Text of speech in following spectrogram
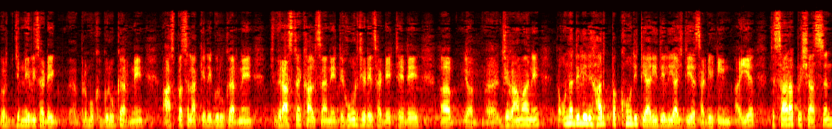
ਗੁਰ- ਜਿੰਨੇ ਵੀ ਸਾਡੇ ਪ੍ਰਮੁੱਖ ਪ੍ਰਮੁੱਖ ਗੁਰੂ ਘਰ ਨੇ ਆਸ-ਪਾਸ ਇਲਾਕੇ ਦੇ ਗੁਰੂ ਘਰ ਨੇ ਵਿਰਾਸਤ ਖਾਲਸਾ ਨੇ ਤੇ ਹੋਰ ਜਿਹੜੇ ਸਾਡੇ ਇੱਥੇ ਦੇ ਅ, ਜਗ੍ਹਾਵਾਂ ਨੇ ਤਾਂ ਉਹਨਾਂ ਦੇ ਲਈ ਹਰ ਪੱਖੋਂ ਦੀ ਤਿਆਰੀ ਦੇ ਲਈ ਅੱਜ ਦੀ ਸਾਡੀ ਟੀਮ ਆਈ ਹੈ ਤੇ ਸਾਰਾ ਪ੍ਰਸ਼ਾਸਨ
